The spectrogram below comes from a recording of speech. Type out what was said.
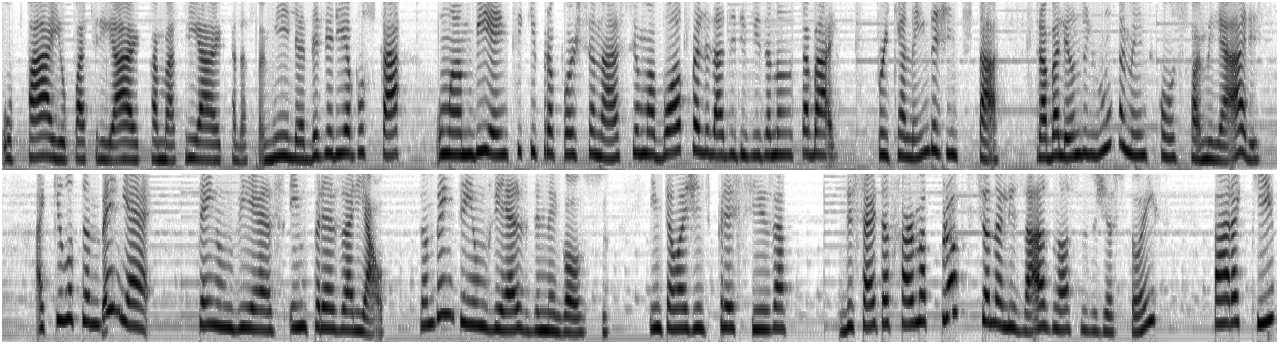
o pai, o patriarca, a matriarca da família, deveria buscar um ambiente que proporcionasse uma boa qualidade de vida no trabalho. Porque além da gente estar trabalhando juntamente com os familiares, aquilo também é tem um viés empresarial também tem um viés de negócio. Então a gente precisa, de certa forma, profissionalizar as nossas gestões para que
